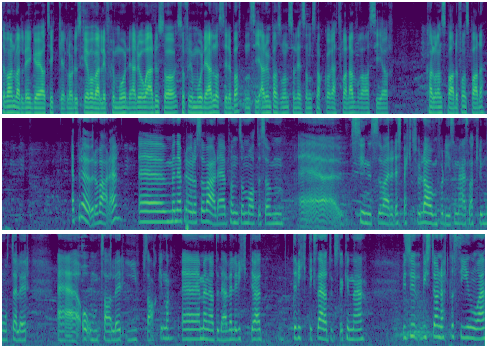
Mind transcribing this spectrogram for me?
Det var en veldig gøy artikkel, og du skriver veldig frimodig. Jeg lurer, Er du så, så frimodig ellers i debatten? Er du en person som liksom snakker rett fra levra og sier, kaller en spade for en spade? Jeg prøver å være det, eh, men jeg prøver også å være det på en sånn måte som eh, synes å være respektfull da, overfor de som jeg snakker imot eller eh, og omtaler i saken. Da. Eh, jeg mener at det er veldig viktig. og Det viktigste er at du skal kunne hvis du, hvis du, er nødt til å si noe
